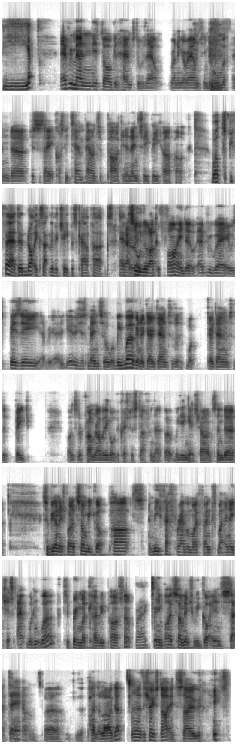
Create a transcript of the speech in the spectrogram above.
yep. every man and his dog and hamster was out running around in Bournemouth, and uh, just to say, it cost me ten pounds to park in an NCP car park. Well, to be fair, they're not exactly the cheapest car parks ever. That's all that I could find. Uh, Everywhere it was busy. Every, it was just mental. We were going to go down to the what, go down to the beach, onto the promenade where they got all the Christmas stuff and that, but we didn't get a chance. And uh, to be honest, by the time we got parked, and me faffed around with my phone because my NHS app wouldn't work to bring my COVID pass up. Right. And by the time literally we got in and sat down, uh, the pint of lager, uh, the show started. So it's,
